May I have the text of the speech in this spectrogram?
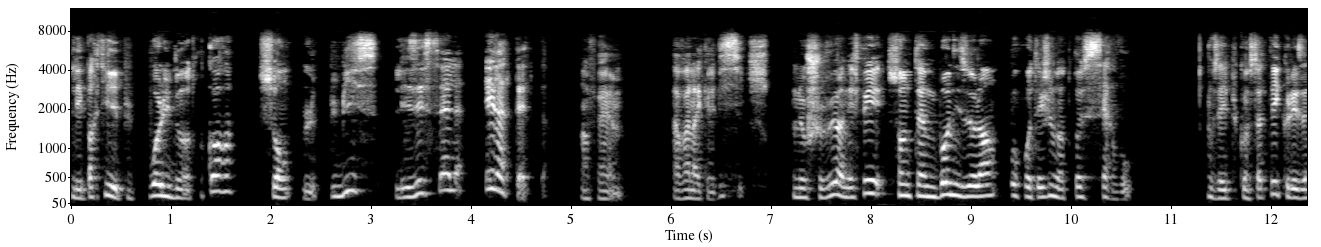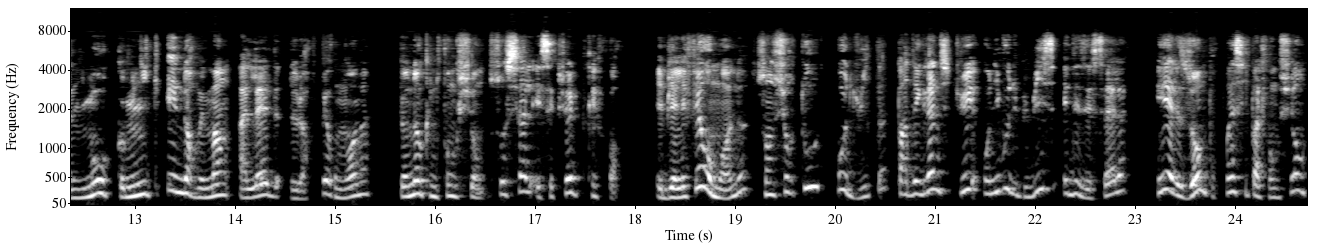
Les parties les plus poilues de notre corps sont le pubis, les aisselles et la tête. Enfin, avant la calvitie. Nos cheveux, en effet, sont un bon isolant pour protéger notre cerveau. Vous avez pu constater que les animaux communiquent énormément à l'aide de leurs phéromones, qui ont donc une fonction sociale et sexuelle très forte. Eh bien, les phéromones sont surtout produites par des glandes situées au niveau du pubis et des aisselles, et elles ont pour principale fonction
